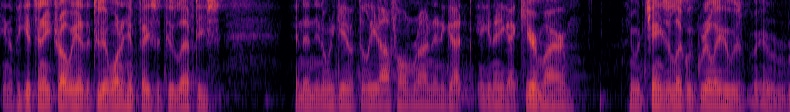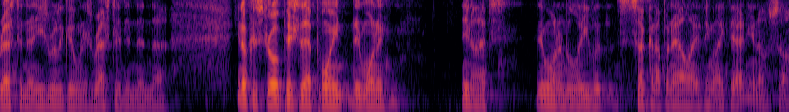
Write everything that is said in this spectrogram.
you know, if he gets in any trouble, he had the two. I wanted him face the two lefties, and then you know when he gave up the leadoff home run, and he got and then he got Kiermaier. It would change the look with Grilli, who was rested, and he's really good when he's rested. And then, uh, you know, Castro pitched to that point. Didn't want to, you know, that's didn't want him to leave with sucking up an L or anything like that. You know, so.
